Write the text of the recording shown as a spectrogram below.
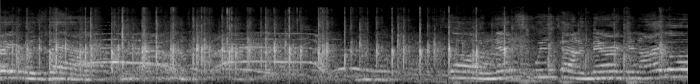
great was that? So next week on American Idol,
